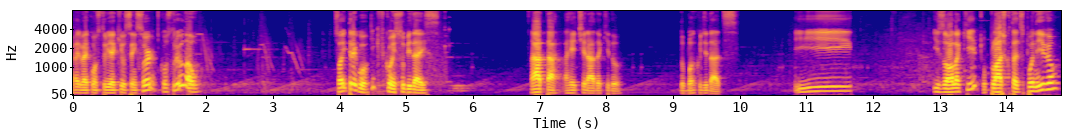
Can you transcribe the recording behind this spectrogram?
Ele vai construir aqui o sensor? Construiu não. Só entregou. O que, que ficou em sub 10? Ah, tá. A retirada aqui do, do banco de dados. E isola aqui. O plástico está disponível.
